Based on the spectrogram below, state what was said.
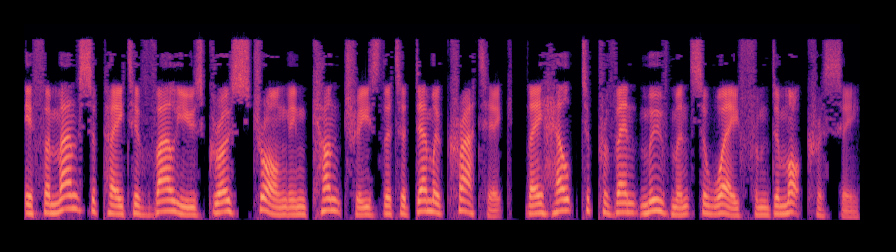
If emancipative values grow strong in countries that are democratic, they help to prevent movements away from democracy.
